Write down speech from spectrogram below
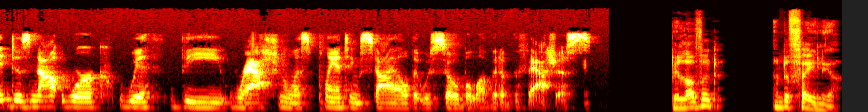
it does not work with the rationalist planting style that was so beloved of the fascists. Beloved and a failure.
